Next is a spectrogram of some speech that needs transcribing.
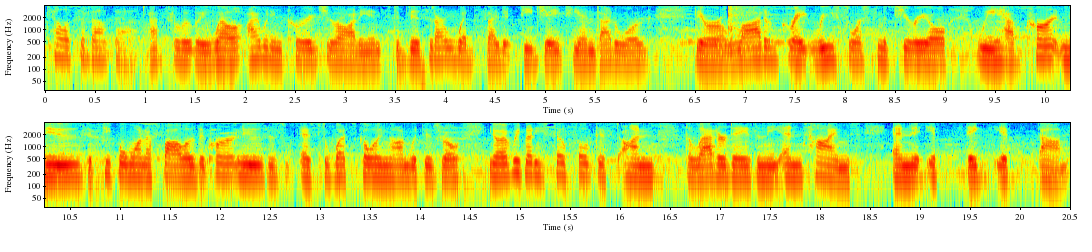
Tell us about that. Absolutely. Well, I would encourage your audience to visit our website at pjtn.org. There are a lot of great resource material. We have current news. If people want to follow the current news as, as to what's going on with Israel, you know, everybody's so focused on the latter days and the end times. And if they, if um,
